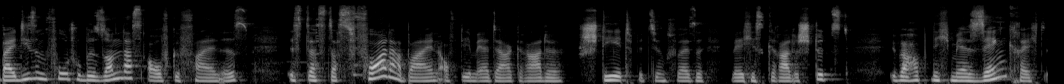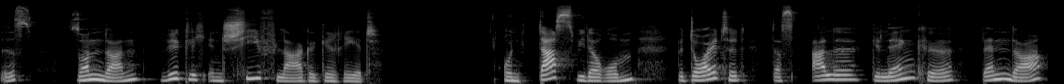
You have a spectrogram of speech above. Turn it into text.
bei diesem Foto besonders aufgefallen ist, ist, dass das Vorderbein, auf dem er da gerade steht, beziehungsweise welches gerade stützt, überhaupt nicht mehr senkrecht ist, sondern wirklich in Schieflage gerät. Und das wiederum bedeutet, dass alle Gelenke, Bänder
